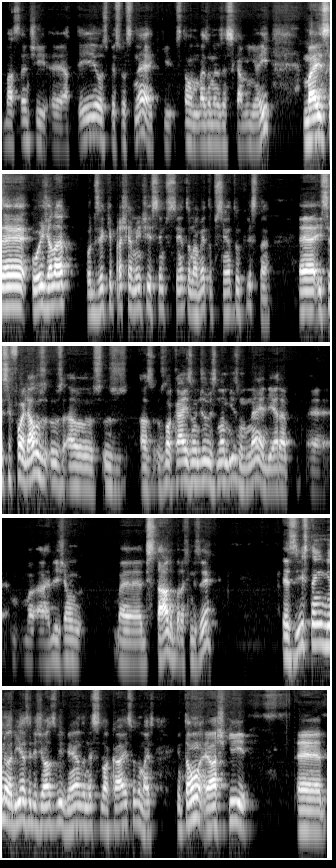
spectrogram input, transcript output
bastante é, ateus, pessoas né, que estão mais ou menos nesse caminho aí, mas é, hoje ela, vou dizer que é praticamente 100%, 90% cristã. É, e se você for olhar os, os, os, os as, os locais onde o islamismo, né, ele era é, uma, a religião é, de Estado, por assim dizer, existem minorias religiosas vivendo nesses locais e tudo mais. Então, eu acho que é,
